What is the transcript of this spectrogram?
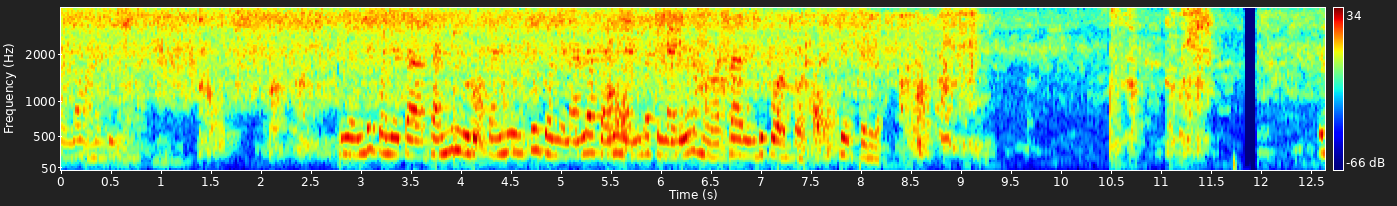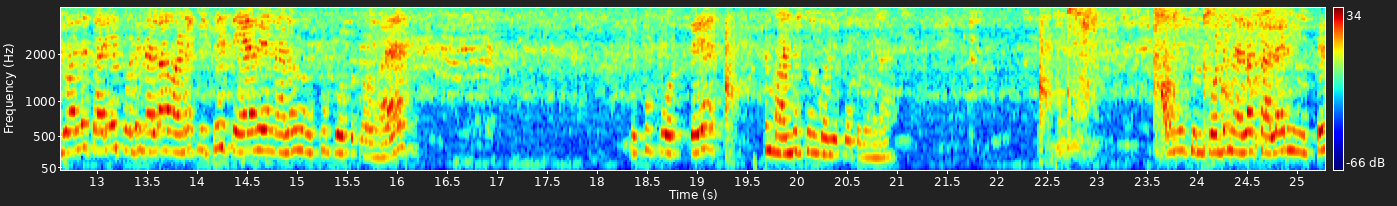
நல்லா வணக்கிக்கலாம். இது வந்து கொஞ்சம் த தண்ணி விடு தண்ணி விட்டு கொஞ்சம் நல்லா கறி வெந்த பின்னாடி தான் நம்ம மசாலா இது போட போகிறோம் அரைச்சி வச்சிடலாம் இது வந்து கறியை போட்டு நல்லா வணக்கிட்டு தேவையான அளவு உப்பு போட்டுக்கோங்க. உப்பு போட்டு மஞ்சத்தூள் கொஞ்சம் போட்டுக்கோங்க. மஞ்சத்தூள் போட்டு நல்லா கலரி விட்டு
